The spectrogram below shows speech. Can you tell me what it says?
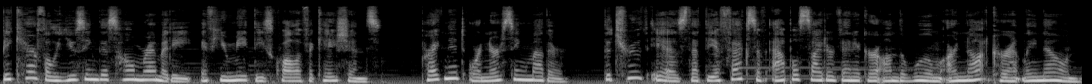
Be careful using this home remedy if you meet these qualifications. Pregnant or nursing mother. The truth is that the effects of apple cider vinegar on the womb are not currently known.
